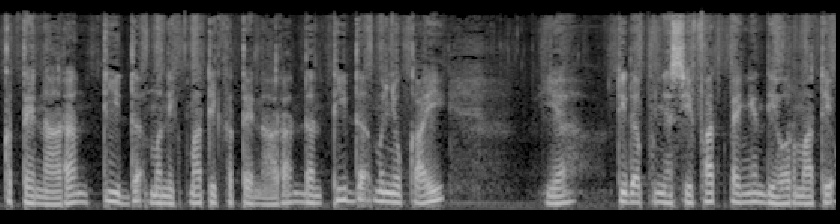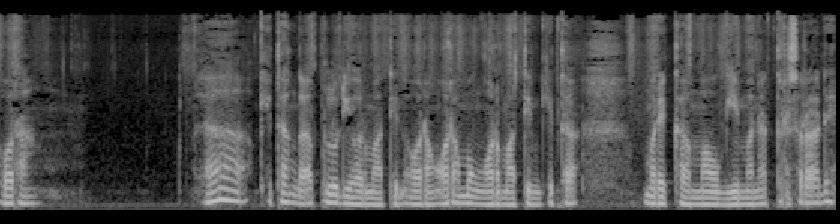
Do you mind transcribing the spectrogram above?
ketenaran, tidak menikmati ketenaran dan tidak menyukai ya tidak punya sifat pengen dihormati orang. Lah, kita nggak perlu dihormatin orang. Orang mau ngormatin kita, mereka mau gimana terserah deh.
